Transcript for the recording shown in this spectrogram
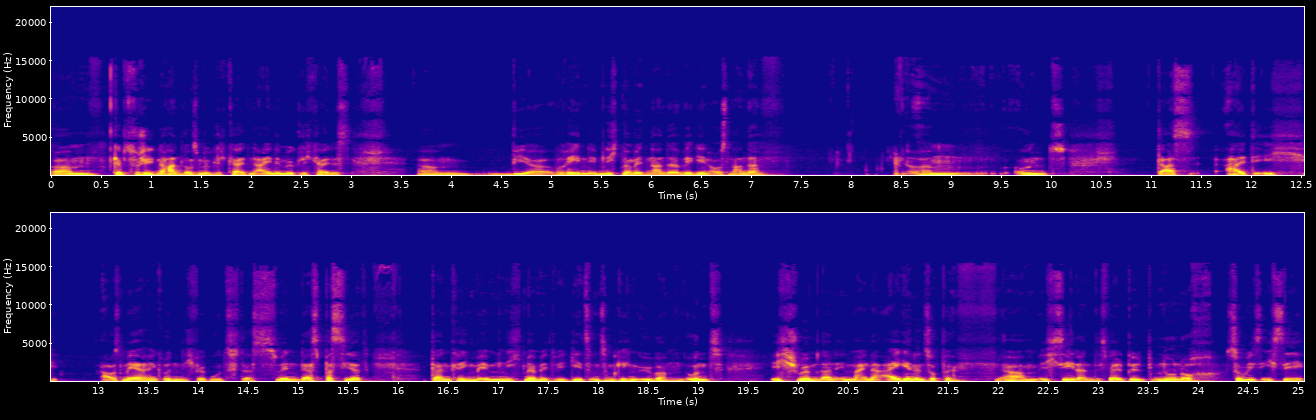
ähm, gibt es verschiedene Handlungsmöglichkeiten. Eine Möglichkeit ist, ähm, wir reden eben nicht mehr miteinander, wir gehen auseinander. Ähm, und das halte ich aus mehreren Gründen nicht für gut. Dass, wenn das passiert, dann kriegen wir eben nicht mehr mit, wie geht es unserem Gegenüber. Und ich schwimme dann in meiner eigenen Suppe. Ähm, ich sehe dann das Weltbild nur noch so, wie es ich sehe.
